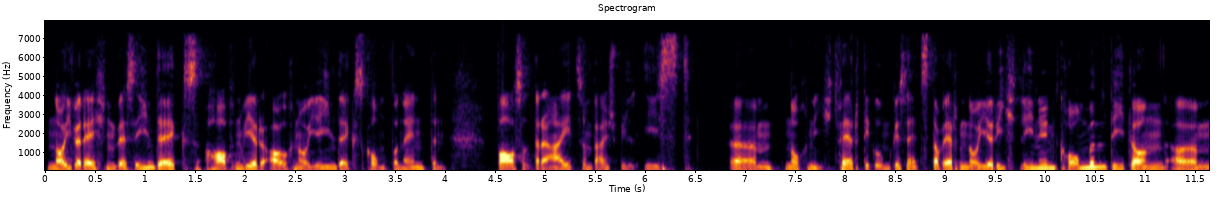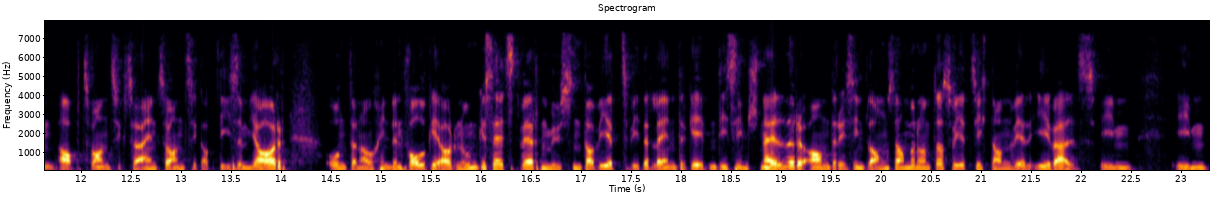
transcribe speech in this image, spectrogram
Neuberechnung des Index haben wir auch neue Indexkomponenten. Basel III zum Beispiel ist ähm, noch nicht fertig umgesetzt. Da werden neue Richtlinien kommen, die dann ähm, ab 2022, ab diesem Jahr und dann auch in den Folgejahren umgesetzt werden müssen. Da wird es wieder Länder geben, die sind schneller, andere sind langsamer und das wird sich dann jeweils im, im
